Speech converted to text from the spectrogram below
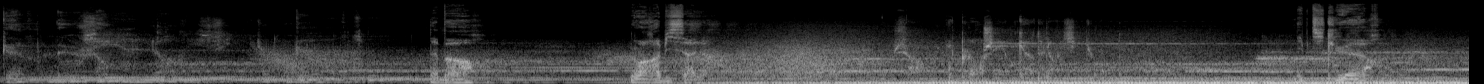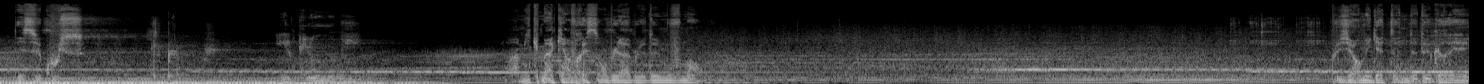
Cœur des gens. D'abord, noir abyssal. Jean est plongé au cœur de l'antique du monde. Des petites lueurs, des secousses, Il plonge. Il plonge. un micmac invraisemblable de mouvements. Plusieurs mégatonnes de degrés,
